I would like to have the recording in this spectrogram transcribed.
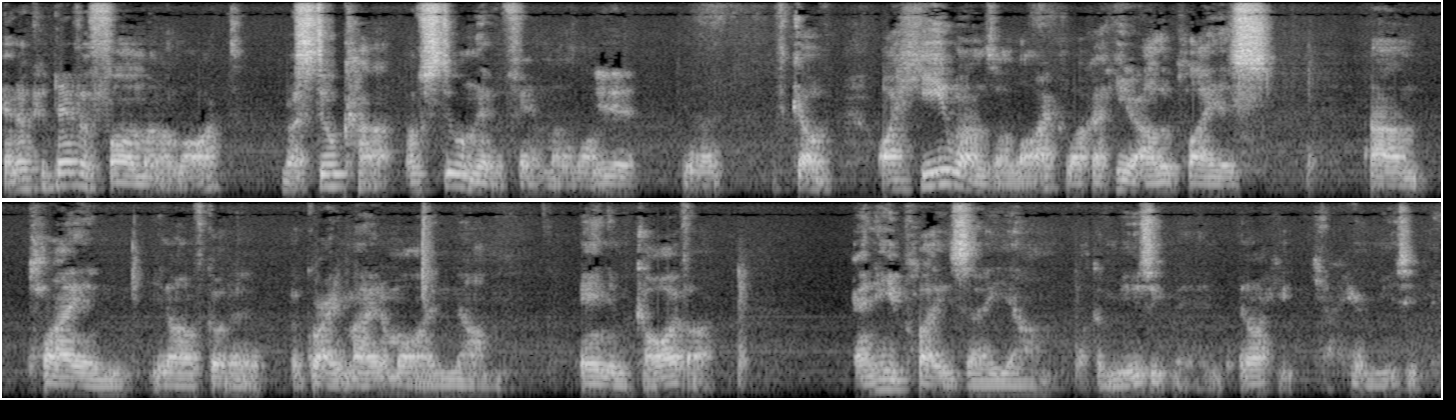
and I could never find one I liked. I still can't. I've still never found one I like. Yeah. You know, I've got- I hear ones I like. Like I hear other players um, playing. You know, I've got a, a great mate of mine, um, Andy McIver, and he plays a um, like a music man, and I hear, I hear a music man.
